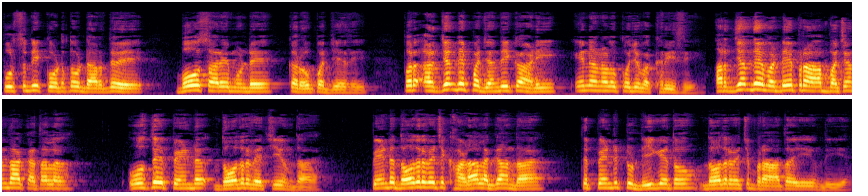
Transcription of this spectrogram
ਪੁਲਿਸ ਦੀ ਕੁੱਟ ਤੋਂ ਡਰਦੇ ਹੋਏ ਬਹੁਤ ਸਾਰੇ ਮੁੰਡੇ ਘਰੋਂ ਭੱਜੇ ਸੀ। ਪਰ ਅਰਜਨ ਦੇ ਭੱਜਣ ਦੀ ਕਹਾਣੀ ਇਹਨਾਂ ਨਾਲੋਂ ਕੁਝ ਵੱਖਰੀ ਸੀ। ਅਰਜਨ ਦੇ ਵੱਡੇ ਭਰਾ ਬਚਨ ਦਾ ਕਤਲ ਉਸ ਦੇ ਪਿੰਡ ਦੋਦਰ ਵਿੱਚ ਹੀ ਹੁੰਦਾ ਹੈ। ਪਿੰਡ ਦੋਦਰ ਵਿੱਚ ਖਾੜਾ ਲੱਗਾ ਹੁੰਦਾ ਹੈ ਤੇ ਪਿੰਡ ਢੁੱਡੀਕੇ ਤੋਂ ਦੋਦਰ ਵਿੱਚ ਬਰਾਤ ਹੋਈ ਹੁੰਦੀ ਹੈ।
